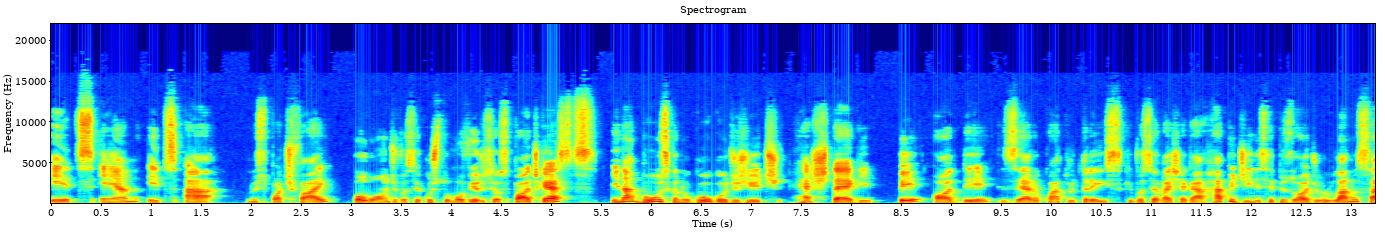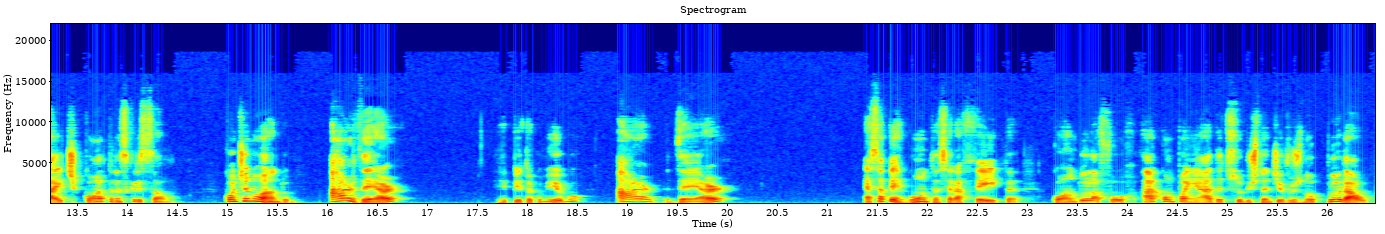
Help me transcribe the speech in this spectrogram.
It's An It's A no Spotify ou onde você costuma ouvir os seus podcasts. E na busca no Google digite hashtag POD043, que você vai chegar rapidinho nesse episódio lá no site com a transcrição. Continuando. Are there? Repita comigo. Are there? Essa pergunta será feita quando ela for acompanhada de substantivos no plural,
